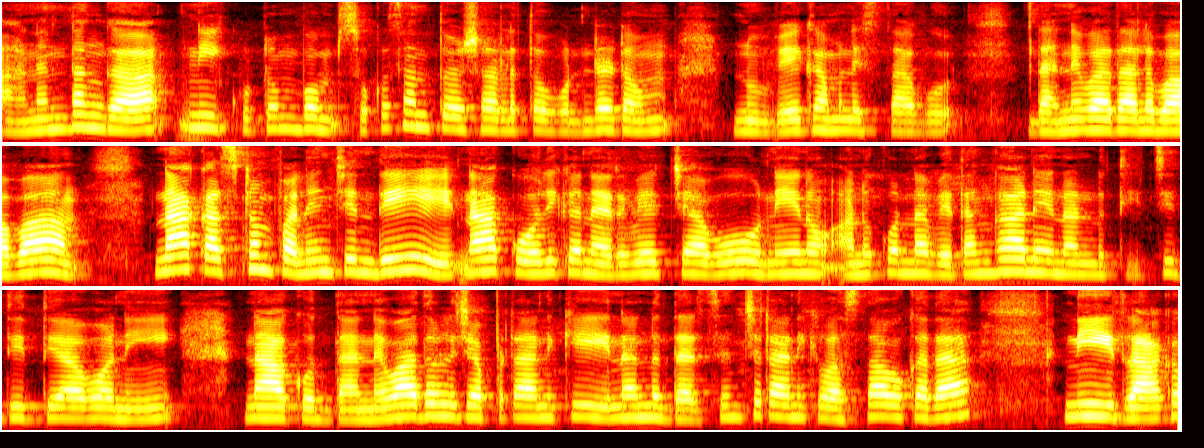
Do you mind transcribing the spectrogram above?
ఆనందంగా నీ కుటుంబం సుఖ సంతోషాలతో ఉండడం నువ్వే గమనిస్తావు. ధన్యవాదాలు బాబా. నా కష్టం ఫలించింది నా కోరిక నెరవేర్చావు నేను అనుకున్న విధంగానే నన్ను తీర్చిదిద్దావు అని నాకు ధన్యవాదాలు చెప్పడానికి నన్ను దర్శించడానికి వస్తావు కదా. నీ రాక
